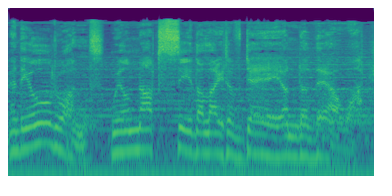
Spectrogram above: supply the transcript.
and the old ones will not see the light of day under their watch.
